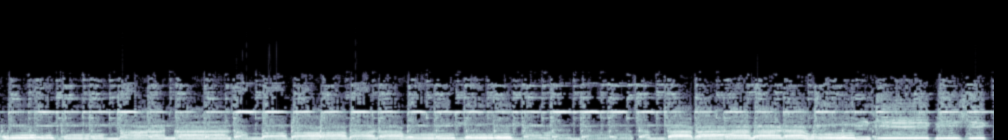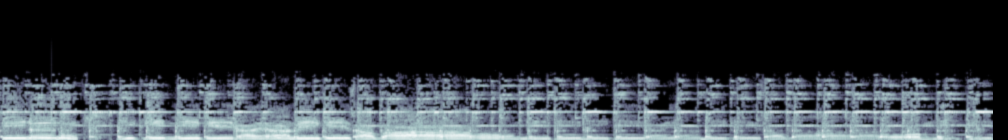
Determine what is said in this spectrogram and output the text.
호모만나 삼바바바라 호모만나 삼바바바라 홈시귀시끼는 오 미기 미기라야 미기 사바 옴 미기 미기라야 미기 사바 옴미기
